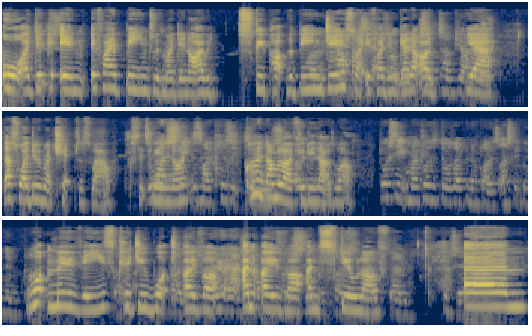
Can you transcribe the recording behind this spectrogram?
my. Or I dip it in. If I had beans with my dinner, I would scoop up the bean juice. Like if I didn't get it. I'd yeah. That's what I do with my chips as well because it's really nice. Comment down below if you do that as well. Do I sleep my closet doors open and closed? I sleep with them closed. What movies could you watch Closed. Over and have them, so I over and still love? Um. Um,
